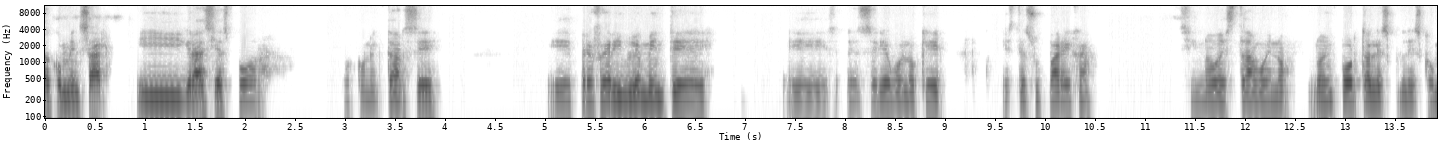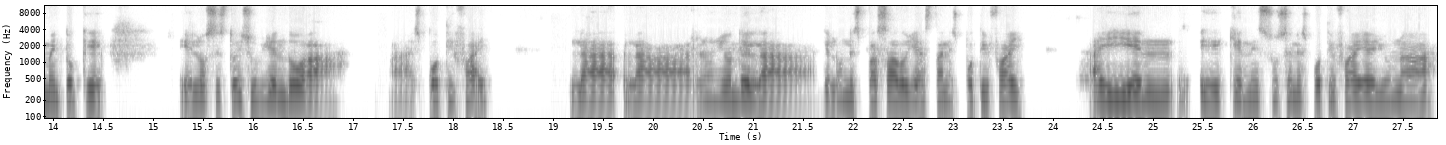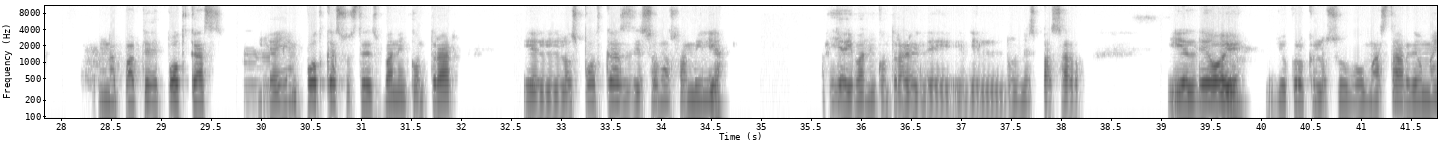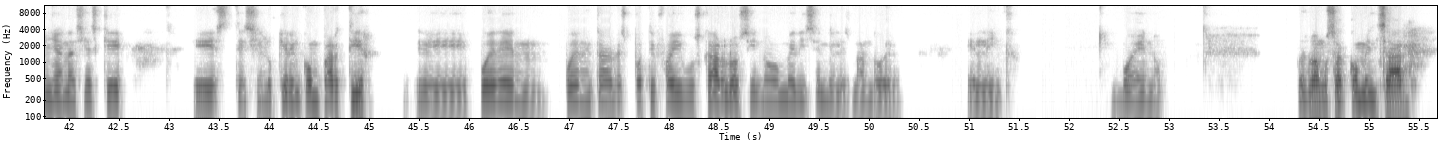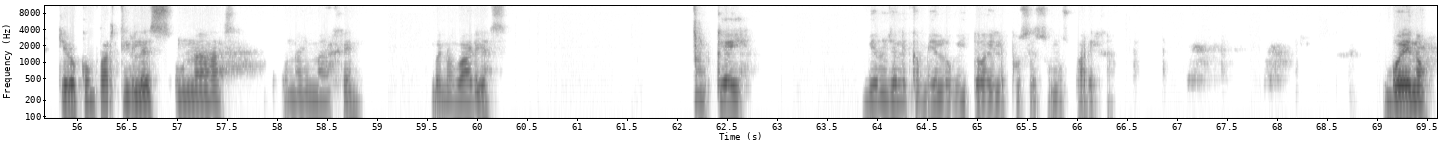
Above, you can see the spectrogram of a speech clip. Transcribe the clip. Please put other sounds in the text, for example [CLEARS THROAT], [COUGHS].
a comenzar y gracias por, por conectarse. Eh, preferiblemente eh, sería bueno que esté su pareja. Si no está, bueno, no importa, les, les comento que eh, los estoy subiendo a, a Spotify. La, la, reunión de la, del lunes pasado ya está en Spotify. Ahí en quienes usen Spotify hay una una parte de podcast y ahí en podcast ustedes van a encontrar los podcasts de Somos Familia y ahí van a encontrar el, del lunes pasado. Y el de hoy, yo creo que lo subo más tarde o mañana, así es que este, si lo quieren compartir, eh, pueden, pueden entrar a Spotify y buscarlo, si no me dicen les mando el, el link. Bueno, pues vamos a comenzar. Quiero compartirles unas una imagen, bueno, varias. Ok. Vieron, ya le cambié el loguito, ahí le puse somos pareja. Bueno,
